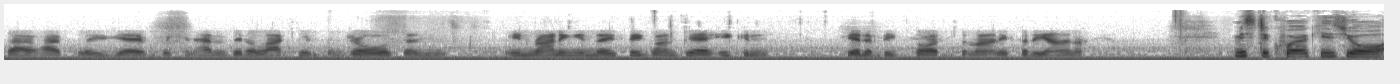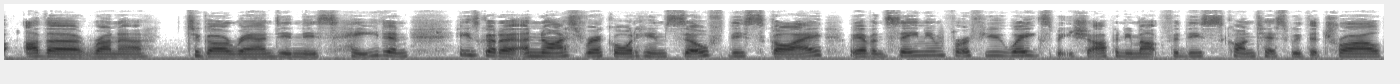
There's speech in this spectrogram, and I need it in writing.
So hopefully, yeah, if we can have a bit of luck with some draws and in running in these big ones, yeah, he can get a big slice of the money for the owner. Mr. Quirk is your other runner to go around in this heat and he's got a, a, nice record himself this guy. We haven't seen him for a few weeks but you sharpened him up for this contest with the trial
